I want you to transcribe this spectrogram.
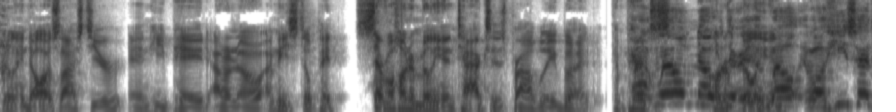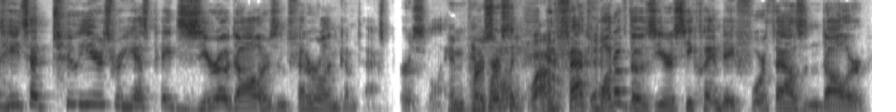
billion dollars last year, and he paid I don't know. I mean, he still paid several hundred million in taxes, probably, but compared Uh, to well, no, 100 there, billion. well, well, he's had he's had two years where he has paid zero dollars in federal income tax personally. Him personally? Wow, In fact, okay. one of those years he claimed a four thousand dollar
